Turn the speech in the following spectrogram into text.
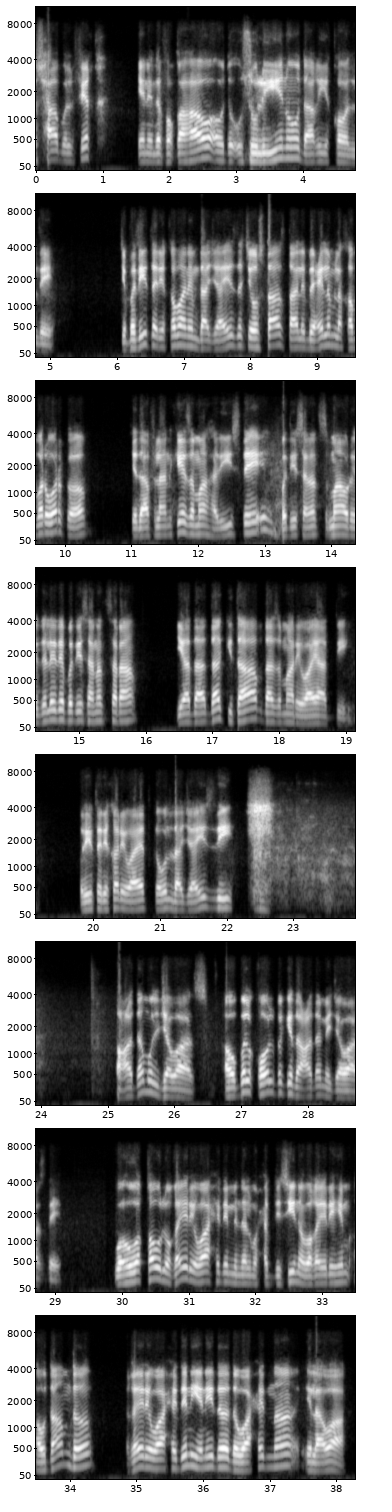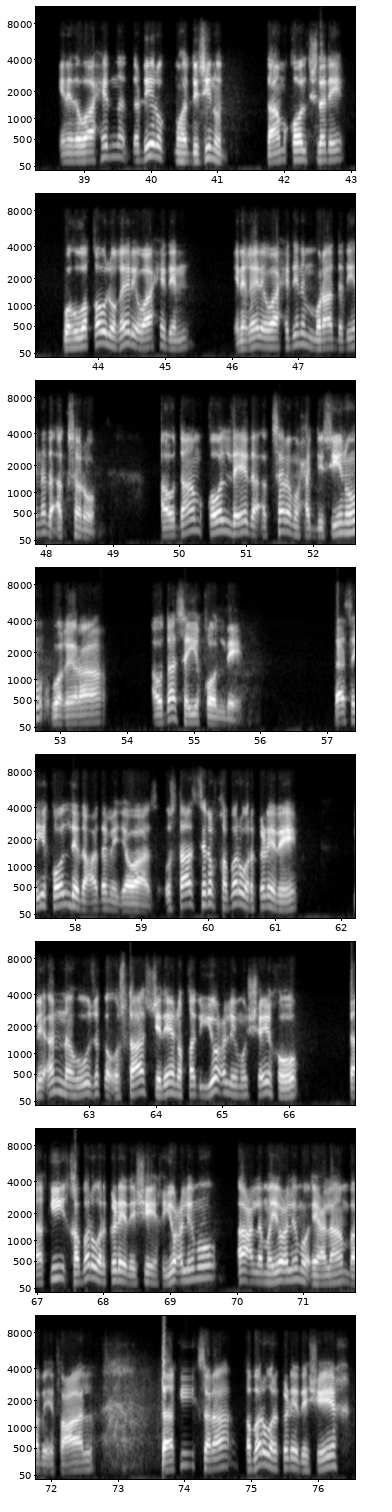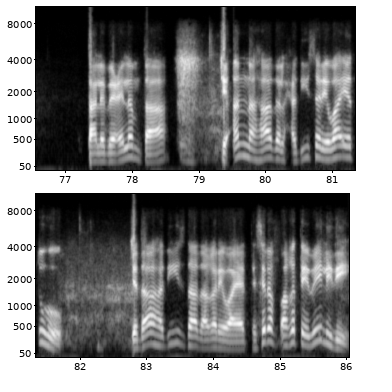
اصحاب الفقه یعنی د فقهاو او د اصولیینو داغي قول دی چې په دې طریقه باندې دا جایز ده چې استاد طالب علم له خبر ورک چې دا فلان کې زما حدیث ته په دې سند ما اوریدلې ده په دې سند سره یا دا دا کتاب دا زما روایت دي په دې طریقه روایت کول دا جایز دي عدم الجواز او بل قول پکې د عدم جواز دی وهو قول غیر واحد من المحدثین وغيرهم او دام د دا غیر واحدن یعنی د د واحد نه علاوه یعنی د واحد نه د ډیرو محدثینو دام قول شته دی وهو قول غیر واحدن یعنی غیر واحدن مراد د دینه د اکثرو او دام قول دی د اکثر محدثینو وغیرہ او دا صحیح قول دی دا صحیح قول دی د عدم جواز استاد صرف خبر ورکړی دی لانه ځکه استاد چې دی نو قد يعلم الشيخ تاکي خبر ورکړي دی شیخ يعلم اعلم يعلم اعلام باب افعال تحقیق سره خبر ورکړي دی شیخ طالب علم ته چې ان هاذا الحديث روايته چې دا حدیث دا دغه روایت ته صرف هغه ته ویلي دي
